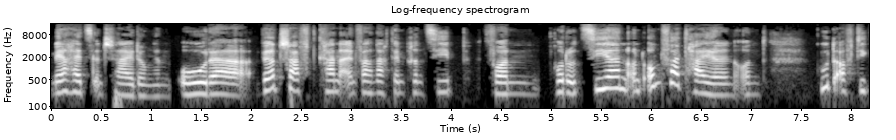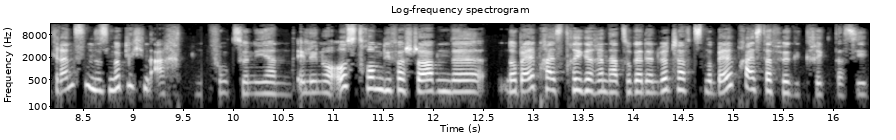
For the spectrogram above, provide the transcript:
Mehrheitsentscheidungen. Oder Wirtschaft kann einfach nach dem Prinzip von produzieren und umverteilen und gut auf die Grenzen des Möglichen achten, funktionieren. Elinor Ostrom, die verstorbene Nobelpreisträgerin, hat sogar den Wirtschaftsnobelpreis dafür gekriegt, dass sie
